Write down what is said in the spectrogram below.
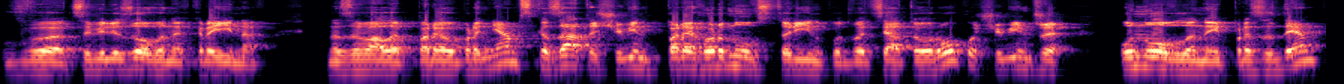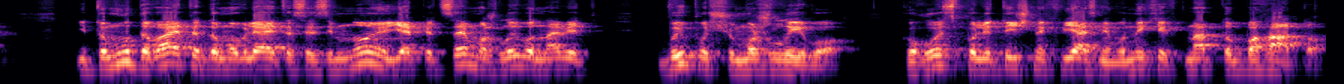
в цивілізованих країнах називали переобранням, сказати, що він перегорнув сторінку 2020 року, що він вже оновлений президент, і тому давайте домовляйтеся зі мною. Я під це можливо навіть випущу, можливо, когось з політичних в'язнів. У них їх надто багато.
